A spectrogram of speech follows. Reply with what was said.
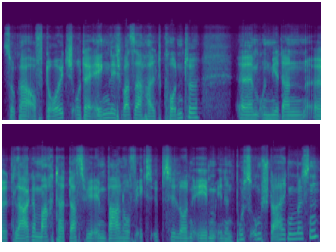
sogar auf Deutsch oder Englisch, was er halt konnte, ähm, und mir dann äh, klar hat, dass wir im Bahnhof XY eben in den Bus umsteigen müssen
